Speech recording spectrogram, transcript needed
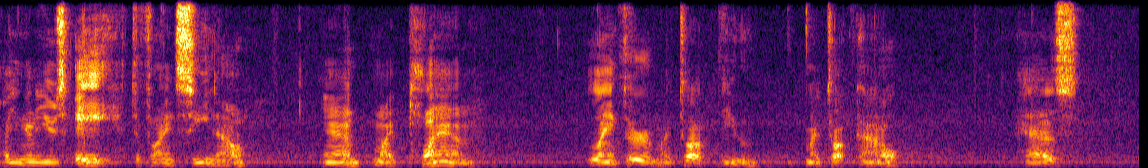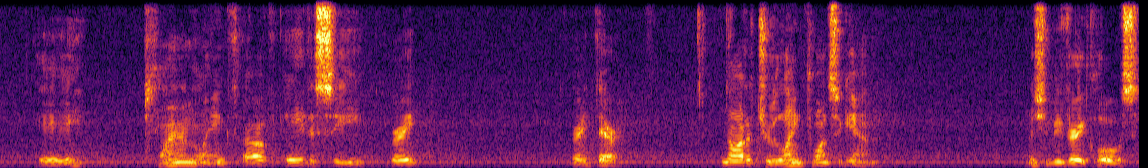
I'm going to use A to find C now. And my plan length, or my top view, my top panel, has a plan length of A to C right, right there. Not a true length once again. This should be very close.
